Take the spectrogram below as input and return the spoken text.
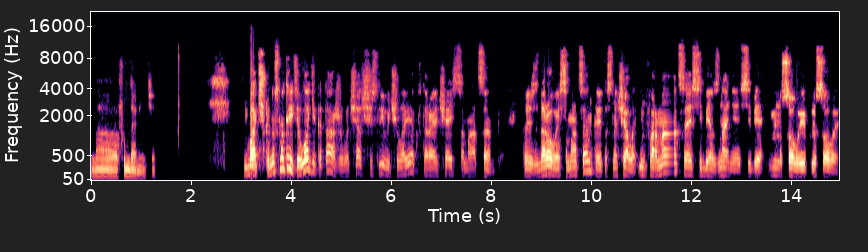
на фундаменте. Батюшка, ну смотрите, логика та же. Вот сейчас счастливый человек, вторая часть самооценка. То есть здоровая самооценка – это сначала информация о себе, знание о себе, минусовые и плюсовые,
